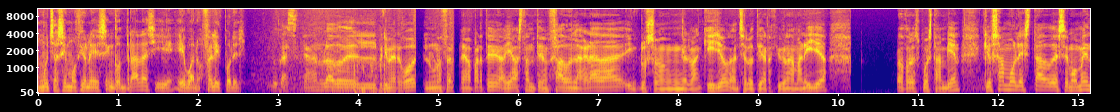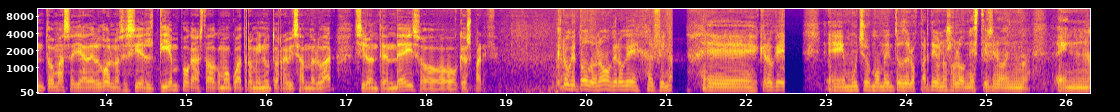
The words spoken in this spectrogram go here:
muchas emociones encontradas y bueno, feliz por él. Lucas, te han anulado el primer gol, el 1-0 en la primera parte. Había bastante enfado en la grada, incluso en el banquillo. Ancelotti ha recibido una amarilla. Después también. ¿Qué os ha molestado de ese momento, más allá del gol? No sé si el tiempo, que ha estado como cuatro minutos revisando el bar, si lo entendéis o, qué os parece. Creo que todo, ¿no? Creo que al final, eh, creo que eh, en muchos momentos de los partidos, no solo en este, sino en, en,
